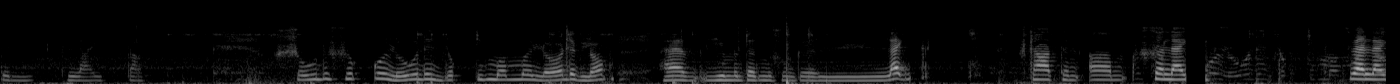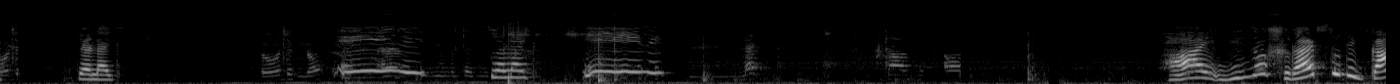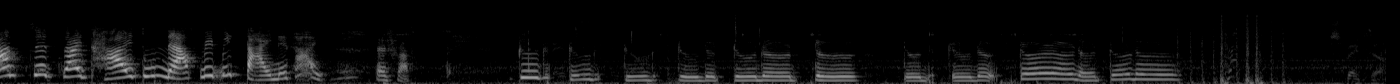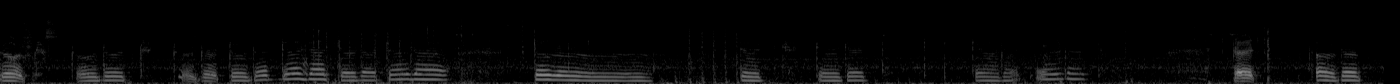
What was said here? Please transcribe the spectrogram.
Kleister. Schode Schokolade, sagt die Marmelade, glaubt. Hä, jemand hat mich schon geliked. Starten, ähm, zwei Likes. Zwei Likes. Zwei Likes. Zwei Likes. Easy. Hi, wieso schreibst du die ganze Zeit Hi, du nervt mich mit deinen Hi? Nein, Spaß. Spectre.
